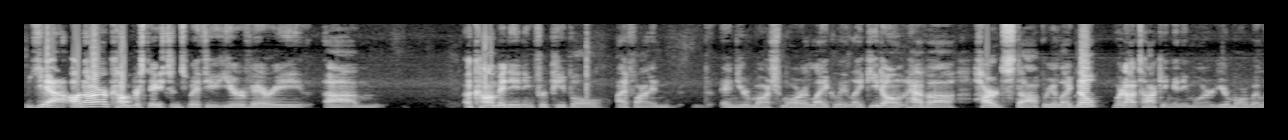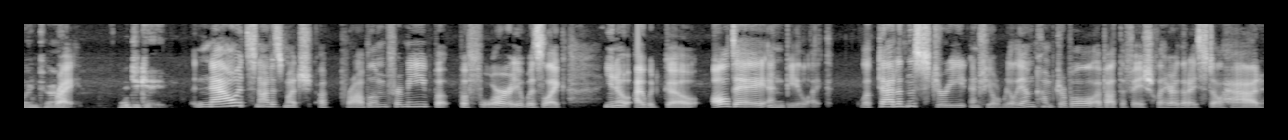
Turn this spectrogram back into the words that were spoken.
Yeah, on our conversations with you, you're very um accommodating for people. I find, and you're much more likely. Like you don't have a hard stop where you're like, nope, we're not talking anymore. You're more willing to Right educate. now, it's not as much a problem for me, but before it was like, you know, I would go all day and be like looked at in the street and feel really uncomfortable about the facial hair that I still had,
